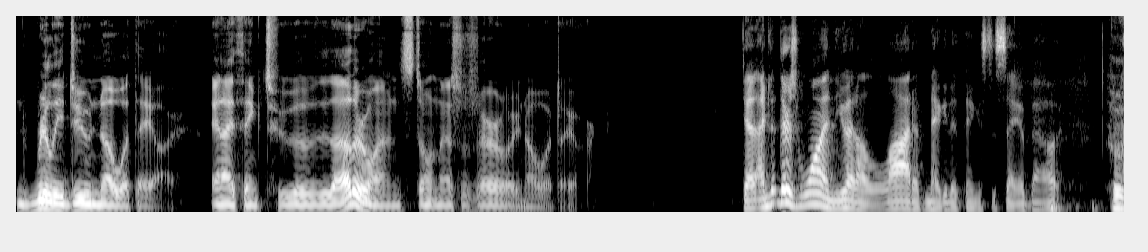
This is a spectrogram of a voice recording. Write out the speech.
really do know what they are. And I think two of the other ones don't necessarily know what they are. Yeah, I, there's one you had a lot of negative things to say about. Um,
